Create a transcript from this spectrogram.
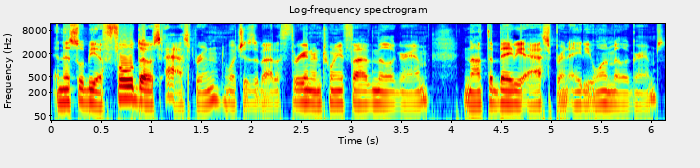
And this will be a full dose aspirin, which is about a 325 milligram, not the baby aspirin 81 milligrams.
